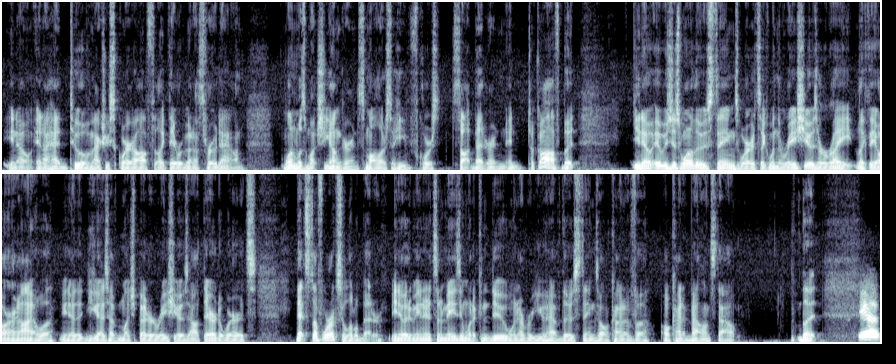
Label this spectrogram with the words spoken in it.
You know, and I had two of them actually square off like they were going to throw down. One was much younger and smaller, so he of course thought better and, and took off. But you know, it was just one of those things where it's like when the ratios are right, like they are in Iowa. You know, that you guys have much better ratios out there to where it's that stuff works a little better. You know what I mean? And it's amazing what it can do whenever you have those things all kind of uh, all kind of balanced out. But yeah,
